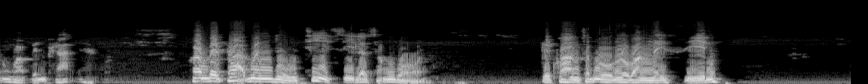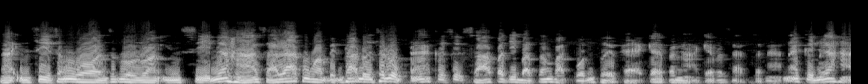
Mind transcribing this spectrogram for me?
ของความเป็นพระนะค ความเป็นพระมันอยู่ที่ศีลสังวรหรือความสำรวมระวังในศีลนะอินทรีย์สังวรสังวรระวังอินทรีย์เนื้อหาสาระของความเป็นพระโดยสรุปนะคือศึกษาปฏิบัติสัมผัสผลเผยแผ่แก้ปัญหาแก้ประศาสนานั่นคือเนื้อหา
